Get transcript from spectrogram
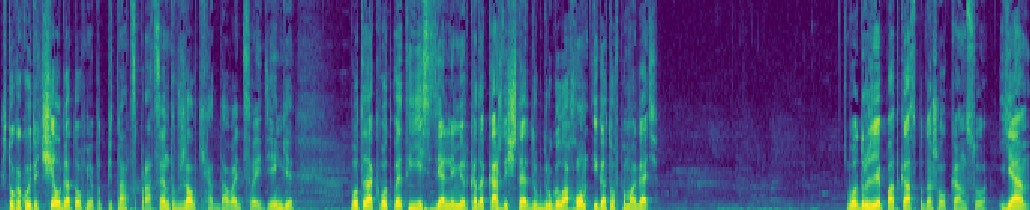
Что какой-то чел готов мне под 15% жалких отдавать свои деньги? Вот так, вот это и есть идеальный мир, когда каждый считает друг друга лохом и готов помогать. Вот, друзья, подкаст подошел к концу. Я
